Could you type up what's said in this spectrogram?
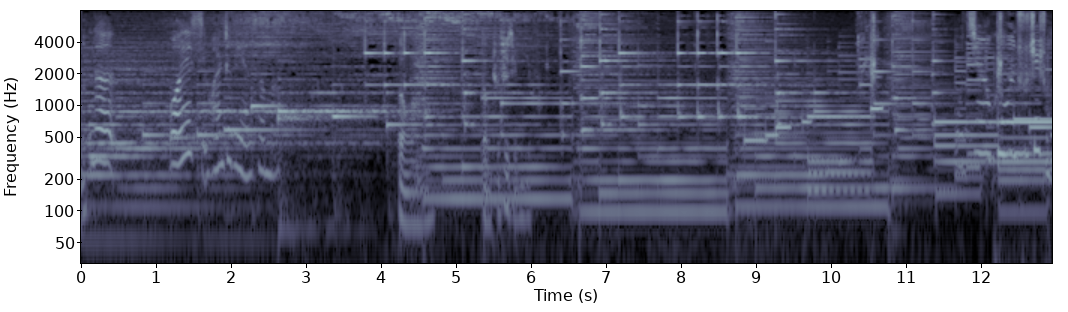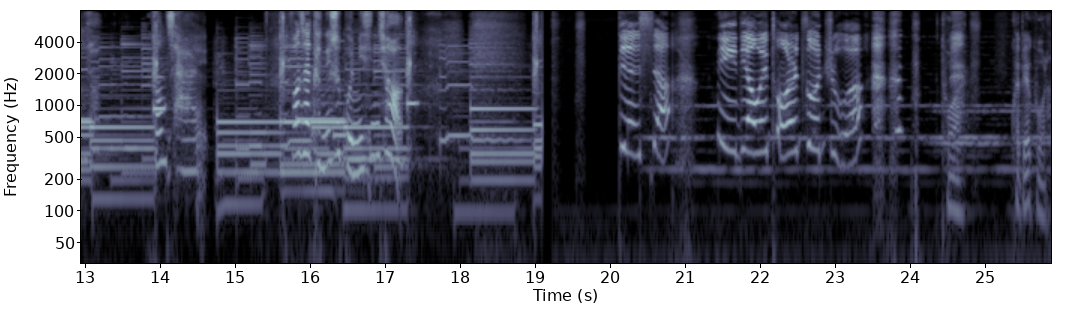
呢？那王爷喜欢这个颜色吗？本王方才肯定是鬼迷心窍了。殿下，你一定要为童儿做主啊！童儿，快别哭了，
